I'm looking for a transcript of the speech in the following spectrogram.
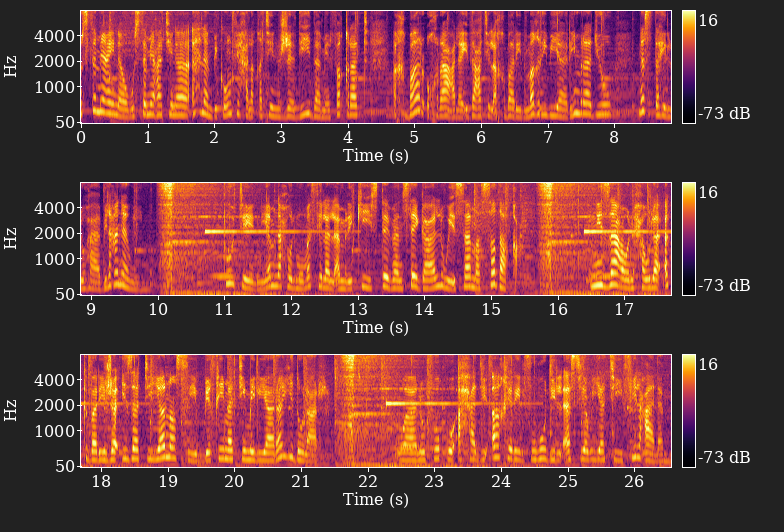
مستمعينا ومستمعاتنا أهلا بكم في حلقة جديدة من فقرة أخبار أخرى على إذاعة الأخبار المغربية ريم راديو نستهلها بالعناوين. بوتين يمنح الممثل الأمريكي ستيفن سيغال وسام الصداقة. نزاع حول أكبر جائزة يانصيب بقيمة ملياري دولار. ونفوق أحد آخر الفهود الأسيوية في العالم.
